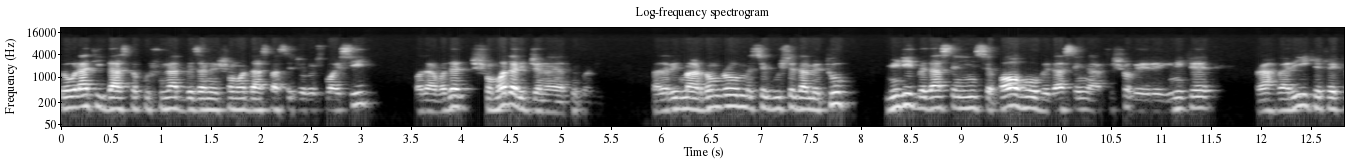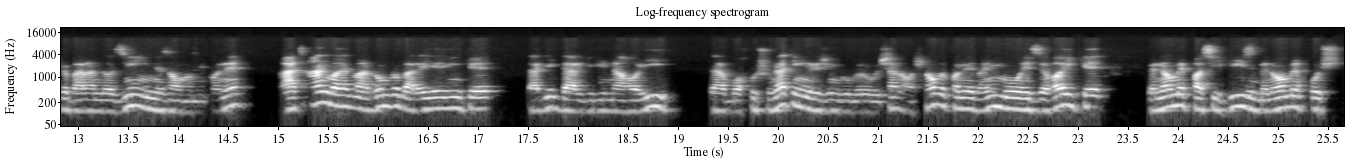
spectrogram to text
دولتی دست به خشونت بزنه شما دست بسته جلوش وایسید و در واقع شما دارید جنایت می‌کنید. و دارید مردم رو مثل گوشت دم توپ می‌دید به دست این سپاه و به دست این ارتش و غیره. اینی که رهبری که فکر براندازی این نظام رو می‌کنه قطعا باید مردم رو برای اینکه در یک درگیری نهایی در با خشونت این رژیم روبرو بشن آشنا بکنه و این موعظه هایی که به نام پاسیفیزم به نام خوش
